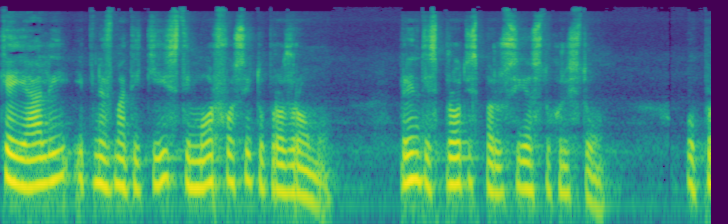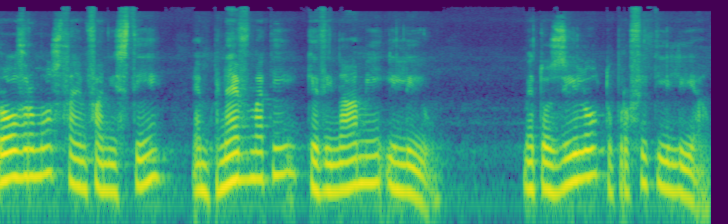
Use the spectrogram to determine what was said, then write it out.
και η άλλη η πνευματική στη μόρφωση του προδρόμου, πριν της πρώτης παρουσίας του Χριστού. Ο πρόδρομος θα εμφανιστεί εμπνεύματι και δυνάμει ηλίου, με το ζήλο του προφήτη Ηλία.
